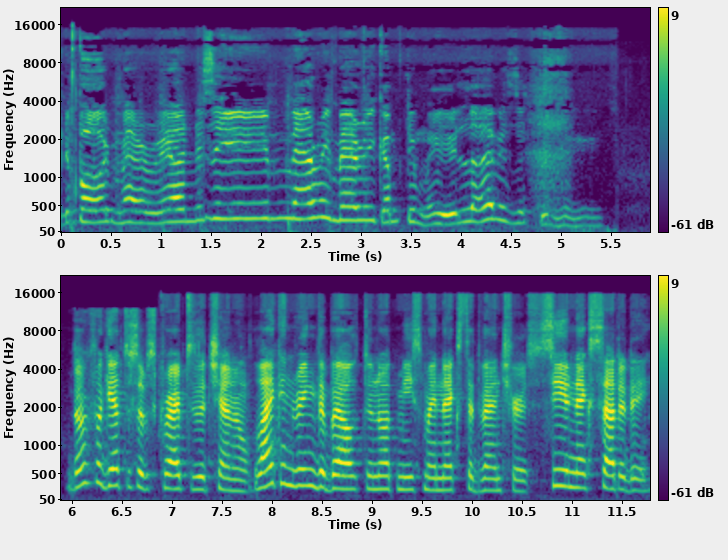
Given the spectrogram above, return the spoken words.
the boat, Mary on the sea. Mary, Mary, come to me. Life is it to me. Don't forget to subscribe to the channel, like and ring the bell to not miss my next adventures. See you next Saturday.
